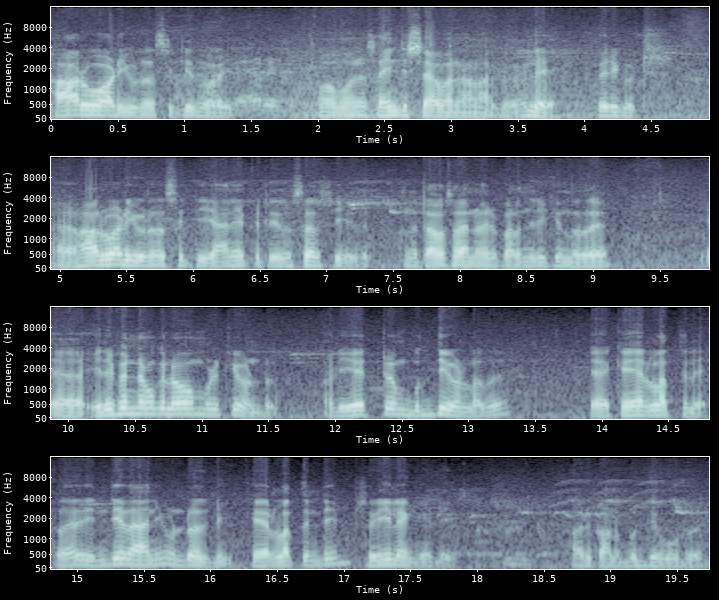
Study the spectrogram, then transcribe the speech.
ഹാർവാർഡ് യൂണിവേഴ്സിറ്റി എന്ന് പറയും. മോന് സയന്റിസ്റ്റ് ആവാനാണ് ആഗ്രഹം അല്ലേ? വെരി ഗുഡ് ഹാർവാർഡ് യൂണിവേഴ്സിറ്റി ആനയെപ്പറ്റി റിസർച്ച് ചെയ്ത്. എന്നിട്ട് അവസാനം അവർ പറഞ്ഞിരിക്കുന്നത് എലിഫന്റ് നമുക്ക് ലോകം മുഴുക്കിയുണ്ട്. അതിൽ ഏറ്റവും ബുദ്ധിയുള്ളത് കേരളത്തിലെ അതായത് ഇന്ത്യയുടെ ആനയും ഉണ്ട് അതിൽ കേരളത്തിന്റെയും ശ്രീലങ്കയുടെയും. അവർക്കാണ് ബുദ്ധി കൂടുതൽ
